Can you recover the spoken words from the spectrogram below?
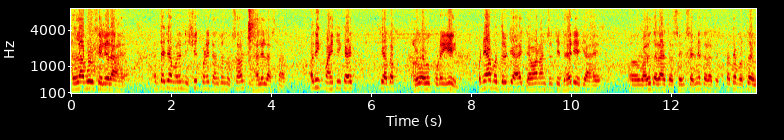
हल्लाबोल केलेला आहे. आणि त्याच्यामध्ये निश्चितपणे त्यांचं नुकसान झालेलं असणार. अधिक माहिती काय ती आता हळूहळू पुढे येईल. पण याबद्दल जे आहे जवानांचं जे धैर्य जे आहे वायुदलाचं असेल सैन्य दलाचं असेल, त्याच्याबद्दल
